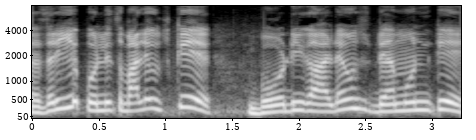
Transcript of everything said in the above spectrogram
ससरी ये पुलिस वाले उसके बॉडी गार्ड हैं उस डेमोन के।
